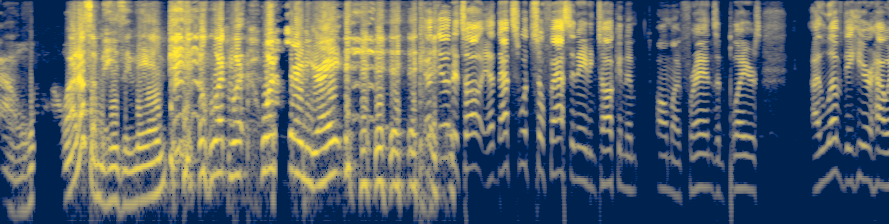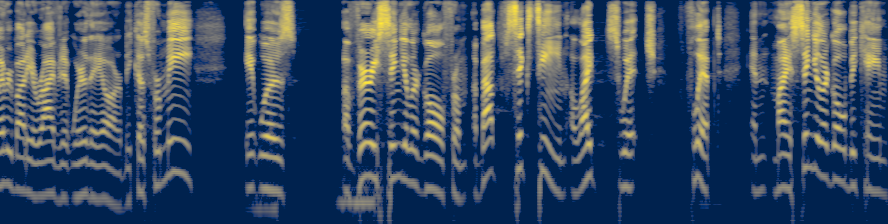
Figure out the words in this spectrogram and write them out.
Wow. Wow, that's amazing, man! what what what a journey, right? yeah, dude, it's all that's what's so fascinating talking to all my friends and players I love to hear how everybody arrived at where they are because for me, it was a very singular goal from about 16, a light switch flipped, and my singular goal became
